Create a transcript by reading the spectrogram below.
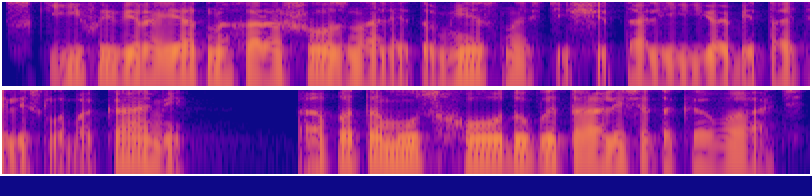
Скифы, вероятно, хорошо знали эту местность и считали ее обитателей слабаками, а потому сходу пытались атаковать,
